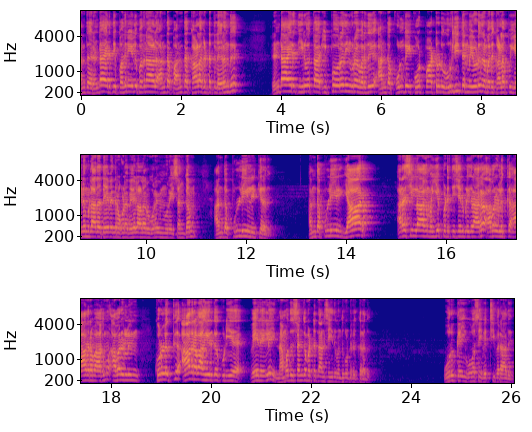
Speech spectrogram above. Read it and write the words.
அந்த ரெண்டாயிரத்தி பதினேழு பதினாலு அந்த அந்த காலகட்டத்தில் இருந்து ரெண்டாயிரத்தி இருபத்தாறு இப்போ வரையும் கூட வருது. அந்த கொள்கை கோட்பாட்டோடு உறுதித்தன்மையோடு நமது கலப்பு இனமில்லாத தேவேந்திரகுல வேளாளர் உறவுமுறை சங்கம் அந்த புள்ளியில் நிற்கிறது. அந்த புள்ளியில் யார் அரசியலாக மையப்படுத்தி செயல்படுகிறாரோ அவர்களுக்கு ஆதரவாகவும் அவர்களின் குரலுக்கு ஆதரவாக இருக்கக்கூடிய வேலைகளை நமது சங்கம் மட்டும்தான் செய்து வந்து கொண்டிருக்கிறது. ஒரு கை ஓசை வெற்றி பெறாது.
